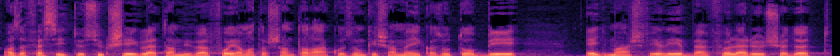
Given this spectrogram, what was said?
az a feszítő szükséglet, amivel folyamatosan találkozunk, és amelyik az utóbbi egy-másfél évben fölerősödött,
